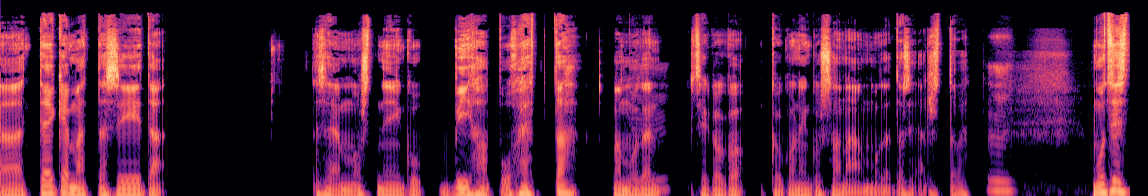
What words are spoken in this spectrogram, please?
ö, tekemättä siitä semmoista niinku vihapuhetta. Mä muuten, Mhm. mm-hmm. se koko, koko niinku sana on muuten tosi ärsyttävä. Mm. Mutta siis,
